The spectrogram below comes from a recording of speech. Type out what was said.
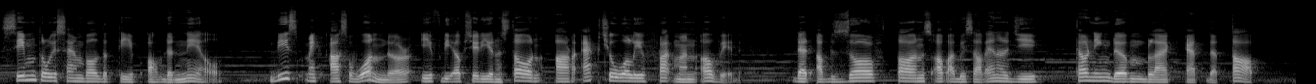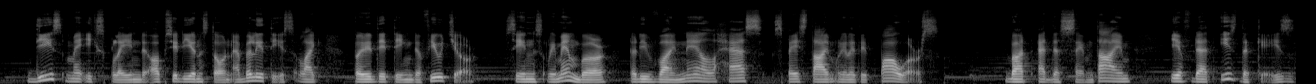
seem to resemble the tip of the nail. This makes us wonder if the obsidian stone are actually fragments of it that absorb tons of abyssal energy, turning them black at the top. This may explain the obsidian stone abilities like predicting the future, since remember, the divine nail has space-time related powers. But at the same time, if that is the case,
